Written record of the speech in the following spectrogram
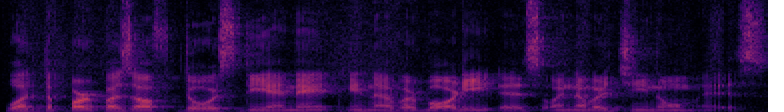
what the purpose of those DNA in our body is, or in our genome is.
